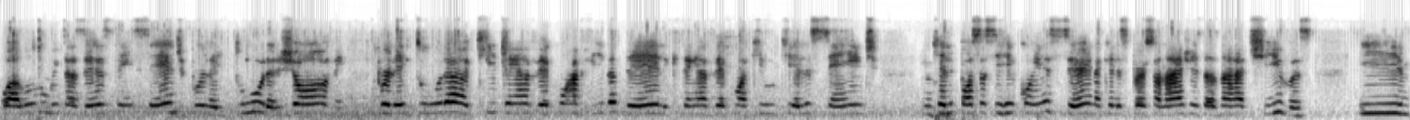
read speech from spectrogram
o aluno muitas vezes tem sede por leitura jovem, por leitura que tem a ver com a vida dele, que tem a ver com aquilo que ele sente, em que ele possa se reconhecer naqueles personagens das narrativas e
